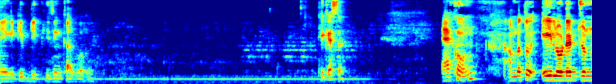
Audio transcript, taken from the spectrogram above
নেগেটিভ ডিক্রিজিং কার্ভ হবে ঠিক আছে? এখন আমরা তো এই লোডের জন্য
